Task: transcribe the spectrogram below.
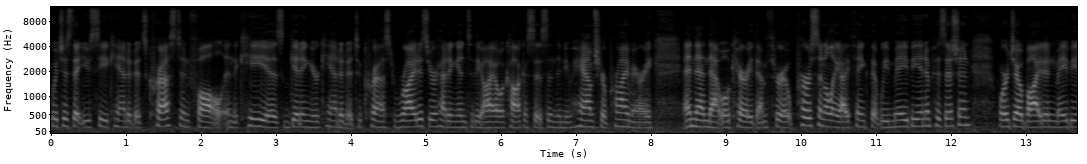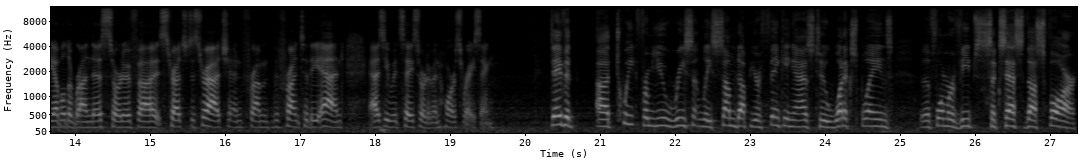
which is that you see candidates crest and fall. And the key is getting your candidate to crest right as you're heading into the Iowa caucuses and the New Hampshire primary, and then that will carry them through. Personally, I think that we may be in a position where Joe Biden may be able to run this sort of uh, stretch to stretch and from the front to the end, as you would say, sort of in horse racing. David, a tweet from you recently summed up your thinking as to what explains the former Veep's success thus far.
